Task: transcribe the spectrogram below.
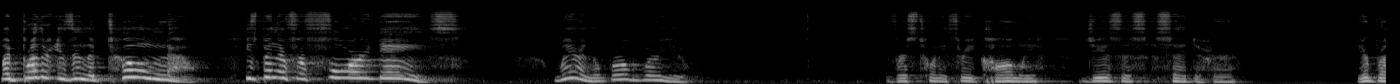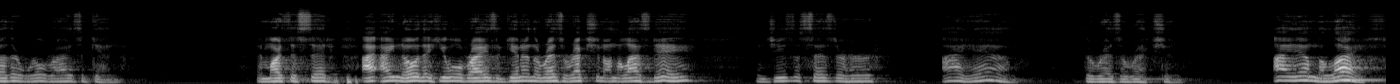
My brother is in the tomb now. He's been there for four days. Where in the world were you? Verse 23 calmly, Jesus said to her, Your brother will rise again. And Martha said, I, I know that he will rise again in the resurrection on the last day. And Jesus says to her, I am the resurrection, I am the life.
